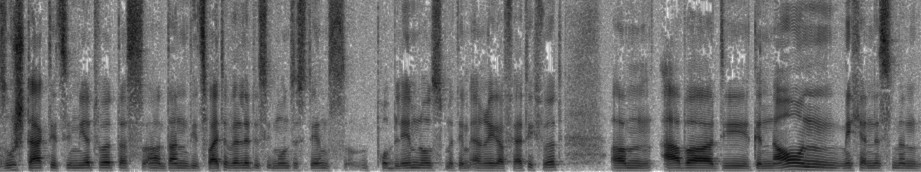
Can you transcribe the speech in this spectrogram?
so stark dezimiert wird, dass äh, dann die zweite Welle des Immunsystems problemlos mit dem Erreger fertig wird. aber die genauen Mechanismen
